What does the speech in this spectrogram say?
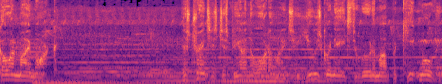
go on my mark. This trench is just beyond the waterline, so use grenades to root them up, but keep moving.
